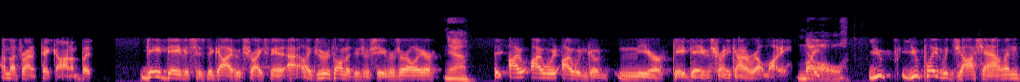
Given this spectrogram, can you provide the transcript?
I'm not trying to pick on him, but Gabe Davis is the guy who strikes me. Uh, like we were talking about these receivers earlier. Yeah. I, I would I wouldn't go near Gabe Davis for any kind of real money. No. Like, you you played with Josh Allen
